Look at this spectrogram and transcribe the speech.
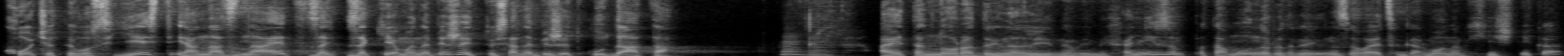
хочет его съесть, и она знает, за, за кем она бежит. То есть она бежит куда-то. Угу. А это норадреналиновый механизм, потому норадреналин называется гормоном хищника.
